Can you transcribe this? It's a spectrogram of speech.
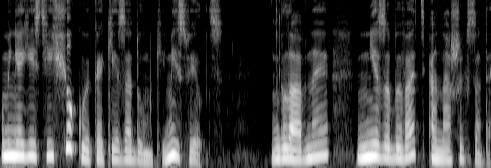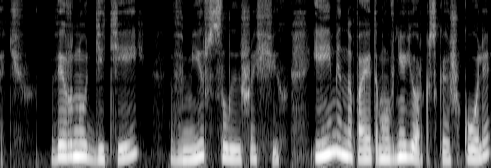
У меня есть еще кое-какие задумки, мисс Филдс. Главное — не забывать о наших задачах. Вернуть детей в мир слышащих. И именно поэтому в Нью-Йоркской школе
